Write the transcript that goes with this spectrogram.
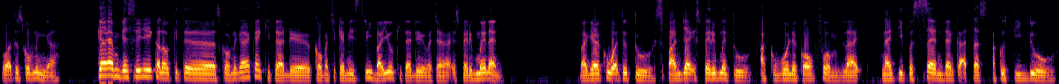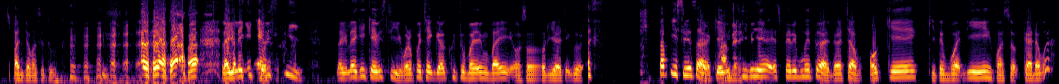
Waktu sekolah menengah. Kan biasanya kalau kita sekolah menengah kan Kita ada Kau macam chemistry, bio Kita ada macam eksperimen kan? Bagi aku waktu tu Sepanjang eksperimen tu Aku boleh confirm Like 90% dan ke atas Aku tidur Sepanjang masa tu. Lagi-lagi chemistry. Lagi-lagi chemistry. Walaupun cikgu aku tu bayang baik. Oh sorry lah cikgu Tapi serius lah Eh, Chemistry punya eksperimen tu kan Dia macam Okay Kita buat ni Masukkan apa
